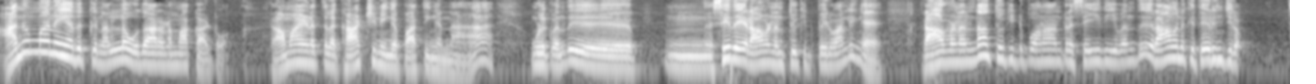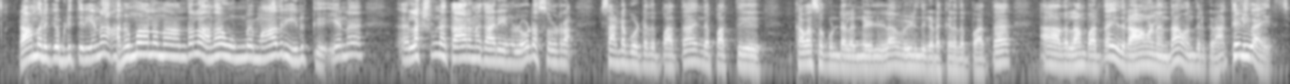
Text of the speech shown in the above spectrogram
அனுமனை அதுக்கு நல்ல உதாரணமாக காட்டுவோம் ராமாயணத்தில் காட்சி நீங்கள் பார்த்தீங்கன்னா உங்களுக்கு வந்து சீதையை ராவணன் தூக்கிட்டு போயிடுவான் இல்லைங்க? ராவணன் தான் தூக்கிட்டு போனான்ற செய்தி வந்து ராமனுக்கு தெரிஞ்சிடும் ராமனுக்கு எப்படி தெரியும்னா அனுமானமாக இருந்தாலும் அதான் உண்மை மாதிரி இருக்குது ஏன்னா லக்ஷ்மண காரண காரியங்களோட சொல்கிறான் சண்டை போட்டதை பார்த்தா இந்த பத்து கவச குண்டலங்கள்லாம் விழுந்து கிடக்கிறத பார்த்தா அதெல்லாம் பார்த்தா இது ராவணன் தான் வந்திருக்கிறான். தெளிவாயிருச்சு.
